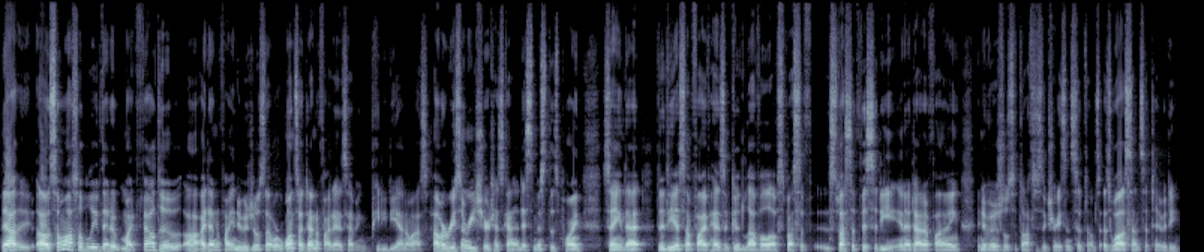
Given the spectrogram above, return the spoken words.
They, uh, some also believe that it might fail to uh, identify individuals that were once identified as having PDD-NOS. However, recent research has kind of dismissed this point, saying that the DSM-5 has a good level of specific specificity in identifying individuals with autistic traits and symptoms, as well as sensitivity.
